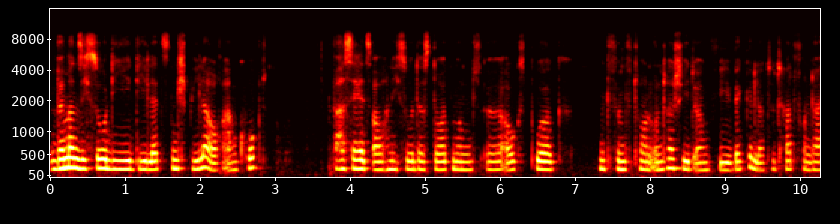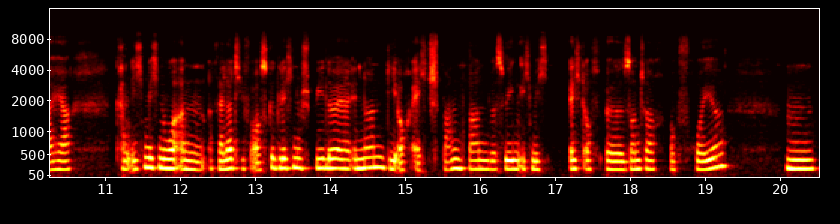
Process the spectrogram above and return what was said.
wenn man sich so die, die letzten Spiele auch anguckt, war es ja jetzt auch nicht so, dass Dortmund äh, Augsburg mit fünf Toren Unterschied irgendwie weggelattet hat. Von daher kann ich mich nur an relativ ausgeglichene Spiele erinnern, die auch echt spannend waren, weswegen ich mich echt auf äh, Sonntag auch freue. Hm,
